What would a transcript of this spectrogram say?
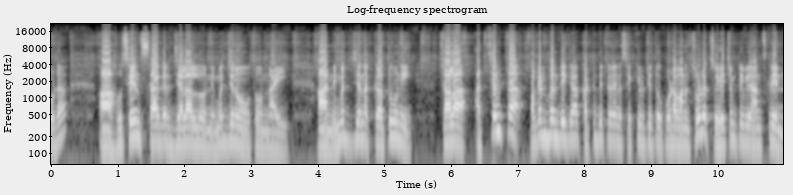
కూడా ఆ హుసేన్ సాగర్ జలాల్లో నిమజ్జనం అవుతూ ఉన్నాయి. ఆ నిమజ్జన క్రతువుని చాలా అత్యంత పకడ్బందీగా కట్టుదిట్టమైన సెక్యూరిటీతో కూడా మనం చూడొచ్చు. హెచ్ఎం టీవీ ఆన్ స్క్రీన్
